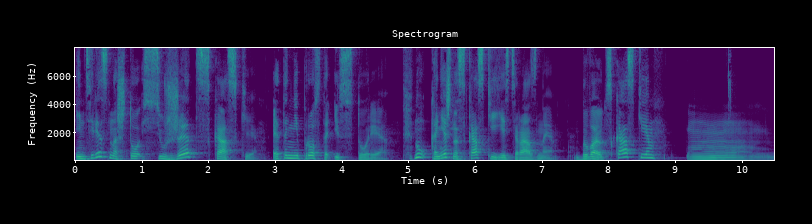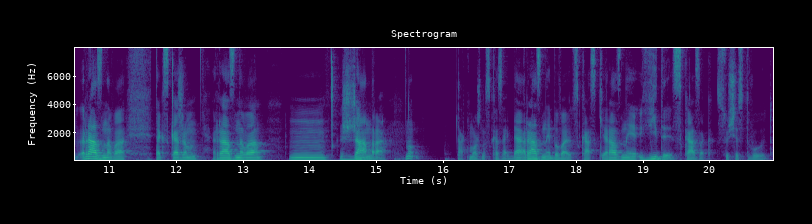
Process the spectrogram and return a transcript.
Интересно, что сюжет сказки — это не просто история. Ну, конечно, сказки есть разные. Бывают сказки разного, так скажем, разного жанра. Так можно сказать, да, разные бывают сказки, разные виды сказок существуют.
